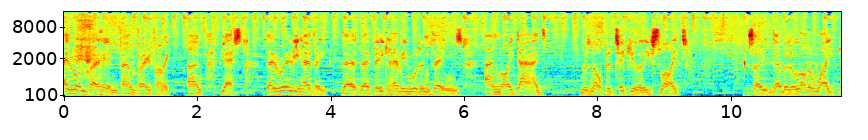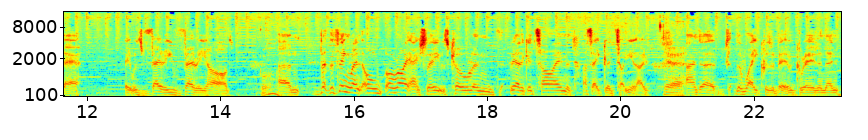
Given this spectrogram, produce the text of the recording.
everyone but him found very funny. And yes, they're really heavy. They're they're big, heavy wooden things. And my dad was not particularly slight, so there was a lot of weight there. It was very, very hard. Um, but the thing went all, all right, actually. It was cool and we had a good time. And I say good time, you know. Yeah. And uh, the wake was a bit of a grin. And then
